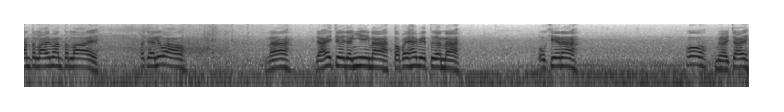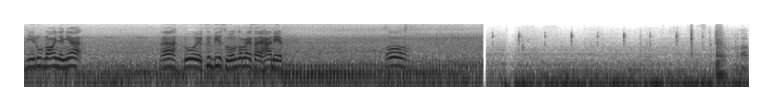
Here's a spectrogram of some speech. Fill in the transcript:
อันตรายไม่อันตราย เข้าใจหรือเปล่า นะ อย่าให้เจออย่างนี้อีกนะ ต่อไปให้ไปเตือนนะ โอเคนะ โอ้เหนื่อยใจมีลูกน้องอย่างเงี้ยนะดูดิขึ้นที่สูงก็ไม่ใส่ฮาเน็ตโอ้ครับ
